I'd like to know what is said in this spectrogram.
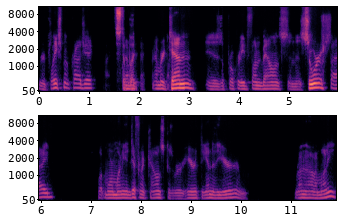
replacement project. Number, number ten is appropriate fund balance in the sewer side. Put more money in different accounts because we're here at the end of the year and running out of money.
